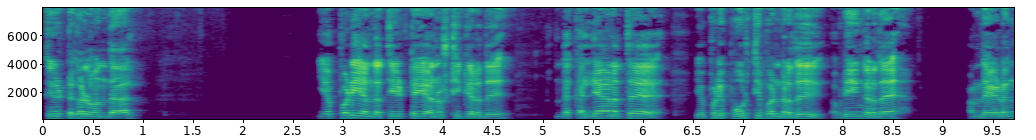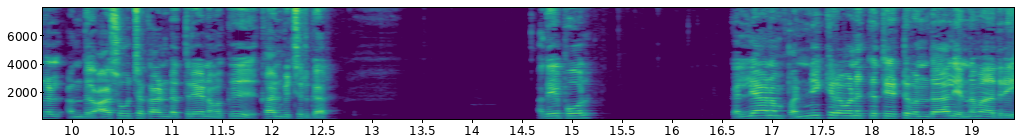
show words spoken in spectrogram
தீட்டுகள் வந்தால் எப்படி அந்த தீட்டை அனுஷ்டிக்கிறது அந்த கல்யாணத்தை எப்படி பூர்த்தி பண்ணுறது அப்படிங்கிறத அந்த இடங்கள் அந்த ஆசோச்ச காண்டத்திலே நமக்கு காண்பிச்சிருக்கார். அதே போல் கல்யாணம் பண்ணிக்கிறவனுக்கு தீட்டு வந்தால் என்ன மாதிரி?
